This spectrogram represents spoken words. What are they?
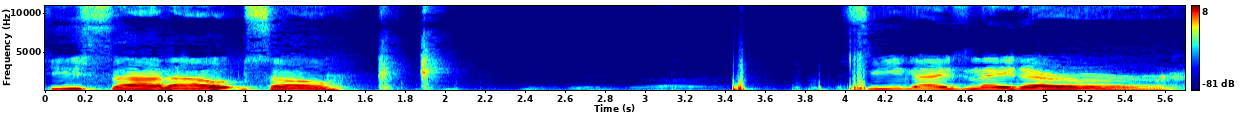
Peace that out. So, see you guys later.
